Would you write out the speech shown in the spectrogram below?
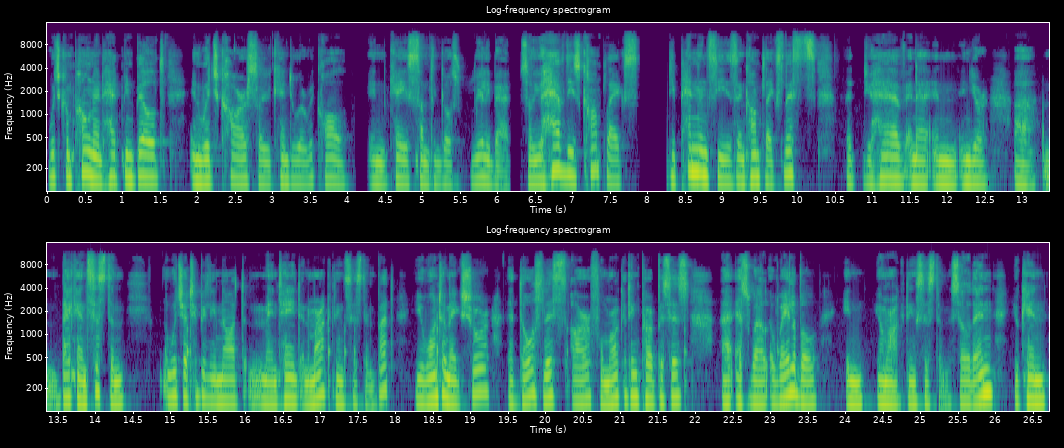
which component had been built in which car, so you can do a recall in case something goes really bad. So you have these complex dependencies and complex lists that you have in a, in in your uh, backend system, which are typically not maintained in a marketing system. But you want to make sure that those lists are for marketing purposes uh, as well available in your marketing system. So then you can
